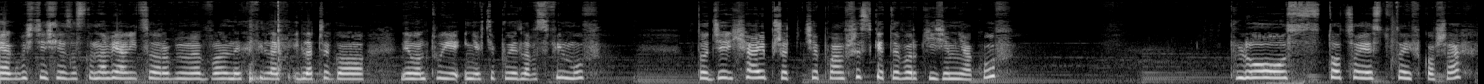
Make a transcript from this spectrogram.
Jakbyście się zastanawiali, co robimy w wolnych chwilach i dlaczego nie montuję i nie wciepuję dla Was filmów, to dzisiaj przeciepłam wszystkie te worki ziemniaków. Plus to, co jest tutaj w koszach.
